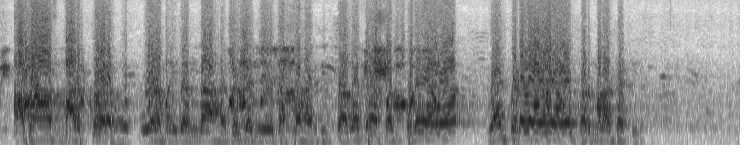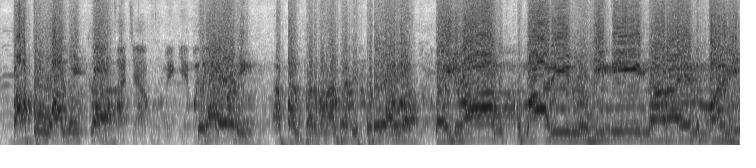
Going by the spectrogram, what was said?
आबा मारकर या मैदानला हजर झाले आहेत. आपलं हार्दिक स्वागत आहे. आपण पुढे यावं. व्यासपीठाला यावं सन्मानासाठी. बापू वालेकर त्याच्या आपण सन्मानासाठी पुढे यावं. पैलवान कुमारी रोहिणी नारायण माळी.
